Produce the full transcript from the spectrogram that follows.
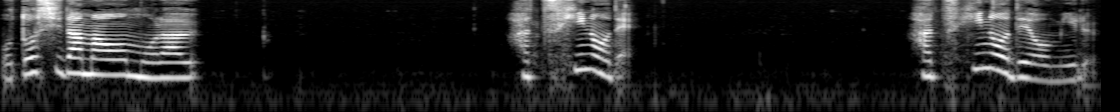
お年玉をもらう。初日の出。初日の出を見る。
